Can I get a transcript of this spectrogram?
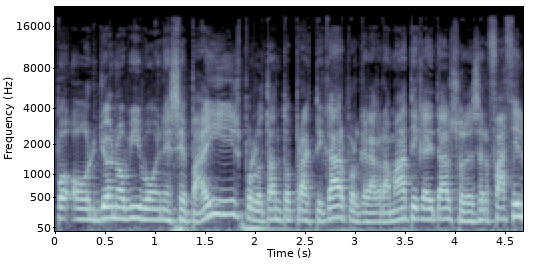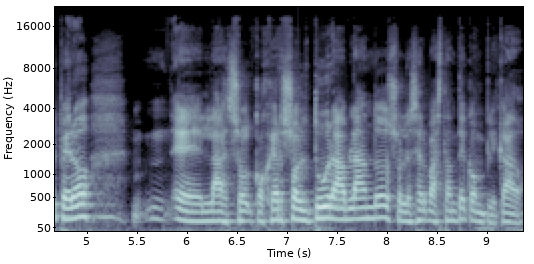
o yo no vivo en ese país, por lo tanto practicar, porque la gramática y tal suele ser fácil, pero mm, eh, coger soltura hablando suele ser bastante complicado.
